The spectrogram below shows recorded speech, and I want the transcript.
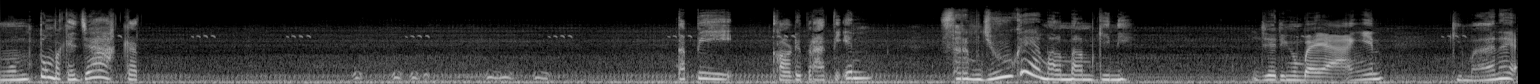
Untung pakai jaket. Tapi kalau diperhatiin serem juga ya malam-malam gini. Jadi ngebayangin gimana ya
